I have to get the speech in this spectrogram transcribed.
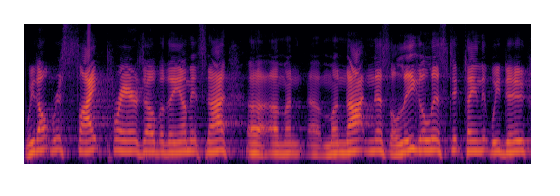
We don't recite prayers over them. It's not a, a, mon- a, monotonous, legalistic thing that we do.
